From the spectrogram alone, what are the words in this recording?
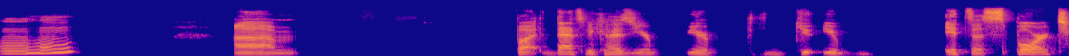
hmm Um, but that's because you're you're you, you it's a sport.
